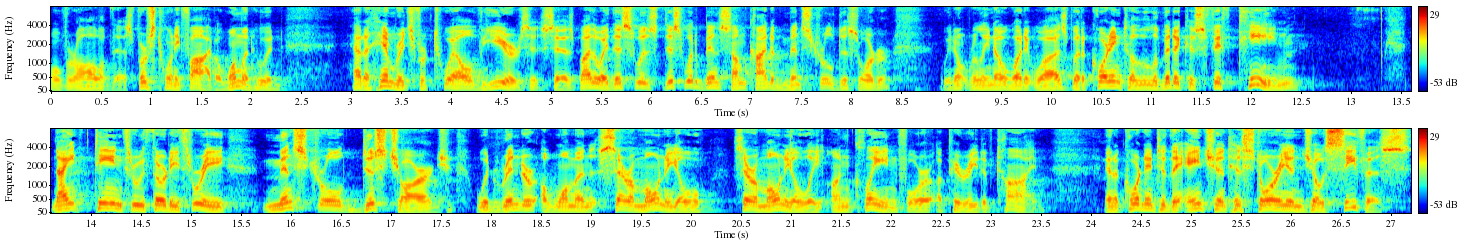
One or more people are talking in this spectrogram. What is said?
over all of this. Verse 25 a woman who had had a hemorrhage for 12 years, it says. By the way, this, was, this would have been some kind of menstrual disorder. We don't really know what it was, but according to Leviticus 15, 19 through 33, menstrual discharge would render a woman ceremonial, ceremonially unclean for a period of time. And according to the ancient historian Josephus,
